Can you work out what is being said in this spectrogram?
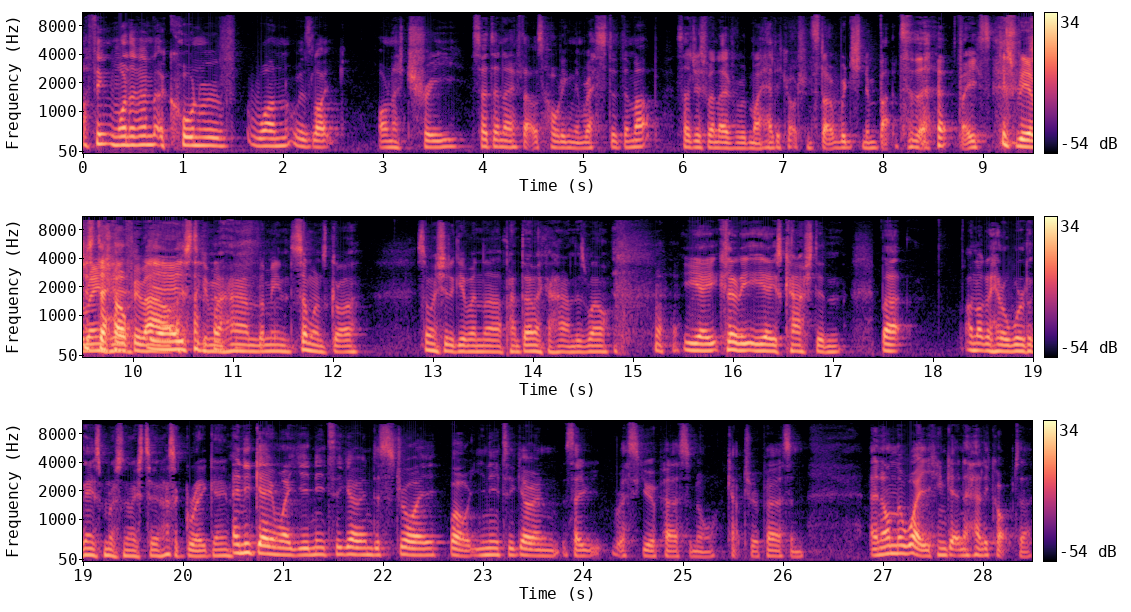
I think one of them, a corner of one, was like on a tree. So I don't know if that was holding the rest of them up. So I just went over with my helicopter and started winching him back to the base. just rearrange to help it. him out. Yeah, just to give him a hand. I mean, someone's got A, someone should have given uh, Pandemic a hand as well. EA clearly EA's cash didn't, but I'm not going to hear a word against Mercenaries 2. That's a great game. Any game where you need to go and destroy, well, you need to go and say rescue a person or capture a person, and on the way you can get in a helicopter,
